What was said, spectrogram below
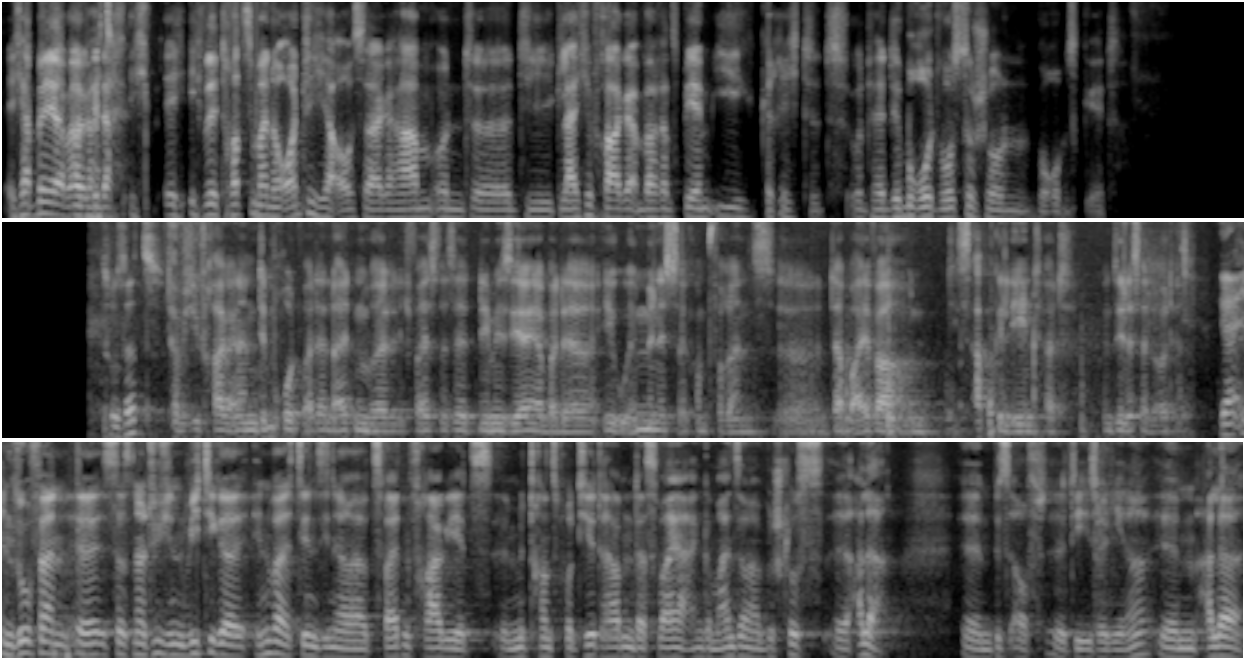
Ich habe mir aber oh gedacht, ich, ich, ich, will trotzdem eine ordentliche Aussage haben und äh, die gleiche Frage einfach ans BMI gerichtet. Und Herr Dimroth wusste schon, worum es geht. Zusatz? Darf ich die Frage an Herrn Dimroth weiterleiten, weil ich weiß, dass Herr de Maizière ja bei der EU-Innenministerkonferenz äh, dabei war und dies abgelehnt hat. Können Sie das erläutern? Ja, insofern äh, ist das natürlich ein wichtiger Hinweis, den Sie in Ihrer zweiten Frage jetzt äh, mittransportiert haben. Das war ja ein gemeinsamer Beschluss äh, aller, äh, bis auf äh, die Italiener, ähm, aller.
